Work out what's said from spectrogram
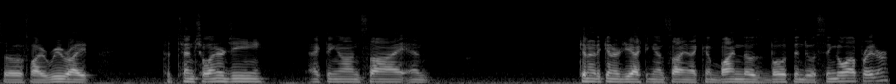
So if I rewrite potential energy acting on psi and kinetic energy acting on psi, and I combine those both into a single operator.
